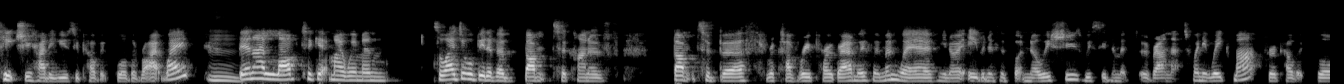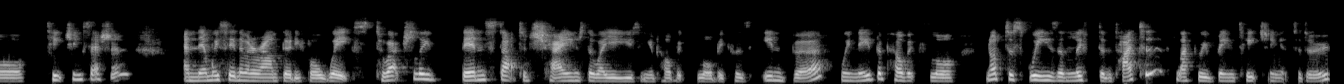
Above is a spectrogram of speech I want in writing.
teach you how to use your pelvic floor the right way. Mm. Then I love to get my women. So I do a bit of a bump to kind of bump to birth recovery program with women where, you know, even if they've got no issues, we see them at around that 20 week mark for a pelvic floor teaching session. And then we see them at around 34 weeks to actually then start to change the way you're using your pelvic floor because in birth, we need the pelvic floor not to squeeze and lift and tighten like we've been teaching it to do.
